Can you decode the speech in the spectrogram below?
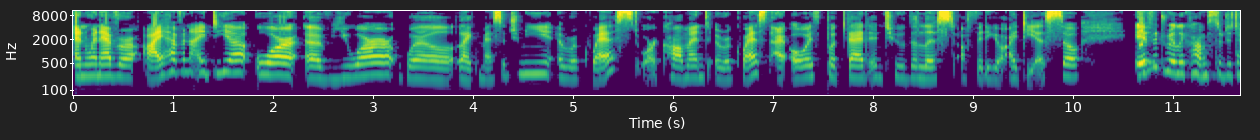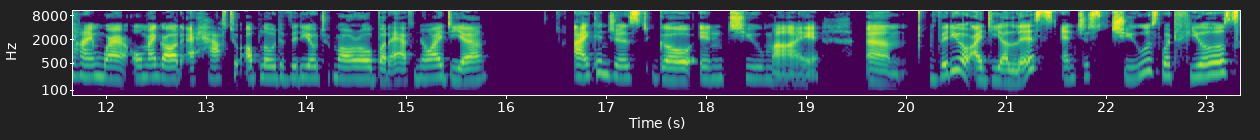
And whenever I have an idea or a viewer will like message me a request or comment a request, I always put that into the list of video ideas. So if it really comes to the time where, oh my god, I have to upload a video tomorrow, but I have no idea, I can just go into my um, video idea list and just choose what feels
